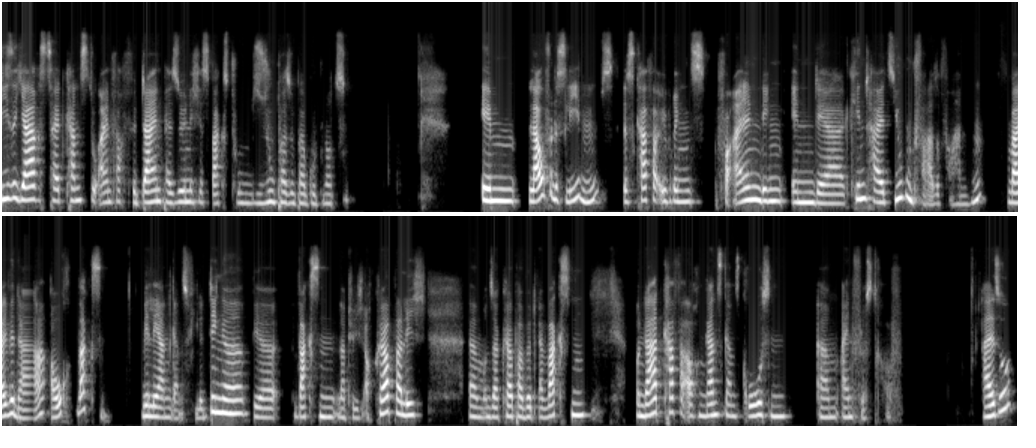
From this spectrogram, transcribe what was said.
diese Jahreszeit kannst du einfach für dein persönliches Wachstum super, super gut nutzen. Im Laufe des Lebens ist Kaffer übrigens vor allen Dingen in der Kindheits-Jugendphase vorhanden, weil wir da auch wachsen. Wir lernen ganz viele Dinge, wir wachsen natürlich auch körperlich, ähm, unser Körper wird erwachsen und da hat Kaffee auch einen ganz, ganz großen ähm, Einfluss drauf. Also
